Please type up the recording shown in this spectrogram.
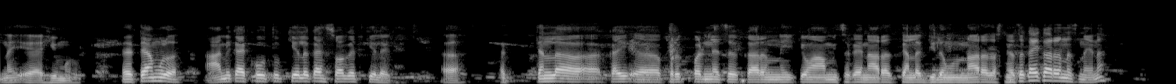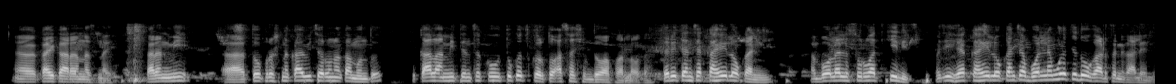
नाही हे म्हणून. तर त्यामुळं आम्ही काय कौतुक केलं काय स्वागत केलं काय? त्यांना काही फरक पडण्याचं कारण नाही किंवा आमचं काही नाराज त्यांना दिलं म्हणून नाराज असण्याचं काही कारणच नाही ना? काही कारणच नाही. कारण मी तो प्रश्न का विचारू नका म्हणतो की काल आम्ही त्यांचं कौतुकच करतो असा शब्द वापरला होता. तरी त्यांच्या काही लोकांनी बोलायला सुरुवात केलीच. म्हणजे ह्या काही लोकांच्या बोलण्यामुळे ते दोघं अडचणीत आलेले.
